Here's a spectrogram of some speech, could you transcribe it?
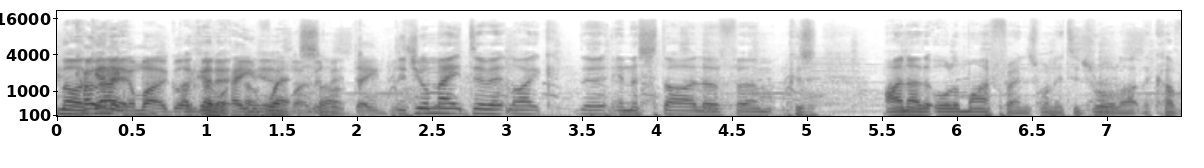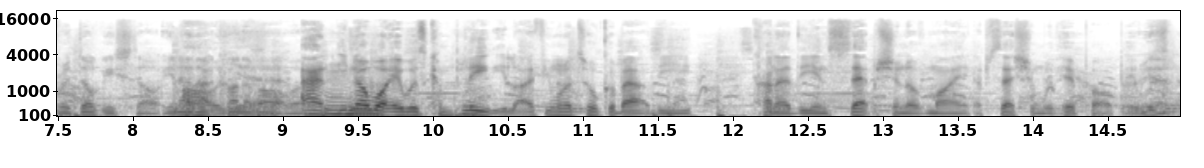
No, I Can't get it. on, might have got I get it. A in it, wet might have been a bit sock. dangerous. Did your mate do it like the, in the style of um, because I know that all of my friends wanted to draw like the cover of Doggy Style. You know that oh, kind Oh, yeah. of artwork. And you know hmm. what? It was completely like if you want to talk about the kind of the inception of my obsession with hip hop, it was Yeah.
